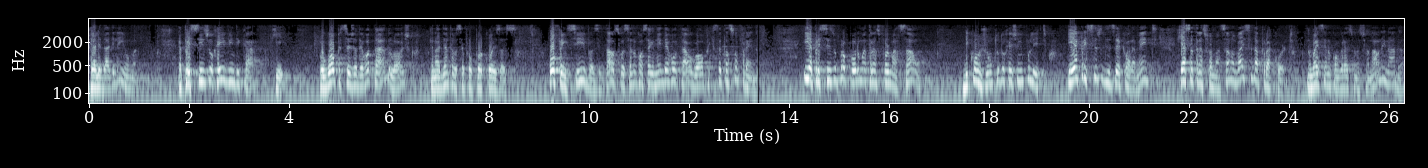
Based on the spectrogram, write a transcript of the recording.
realidade nenhuma. É preciso reivindicar que o golpe seja derrotado, lógico, porque não adianta você propor coisas ofensivas e tal se você não consegue nem derrotar o golpe que você está sofrendo. E é preciso propor uma transformação de conjunto do regime político. E é preciso dizer claramente que essa transformação não vai se dar por acordo, não vai ser no Congresso Nacional nem nada.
